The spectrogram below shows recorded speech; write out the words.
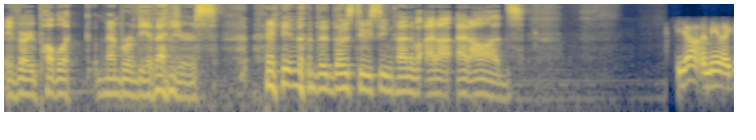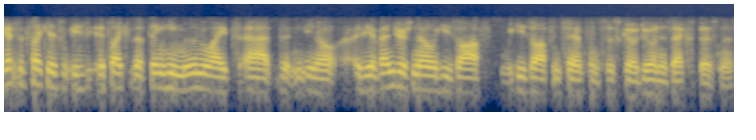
a very public member of the Avengers? I mean, the, the, those two seem kind of at, at odds. Yeah, I mean, I guess it's like his. It's like the thing he moonlights at. That you know, the Avengers know he's off. He's off in San Francisco doing his X business.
